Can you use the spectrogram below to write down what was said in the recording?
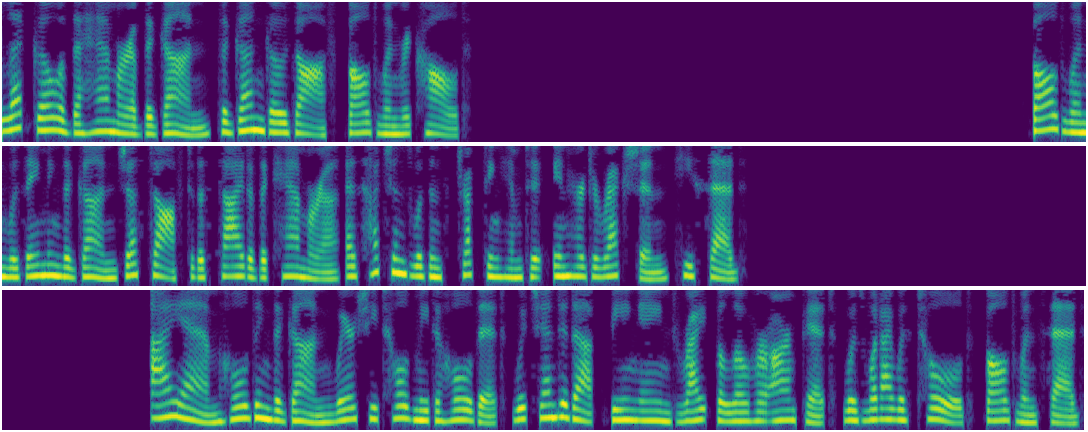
let go of the hammer of the gun, the gun goes off, Baldwin recalled. Baldwin was aiming the gun just off to the side of the camera, as Hutchins was instructing him to, in her direction, he said. I am holding the gun where she told me to hold it, which ended up being aimed right below her armpit, was what I was told, Baldwin said.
